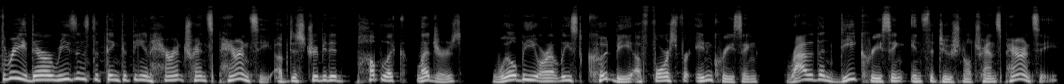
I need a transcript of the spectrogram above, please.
Three, there are reasons to think that the inherent transparency of distributed public ledgers will be, or at least could be, a force for increasing rather than decreasing institutional transparency.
